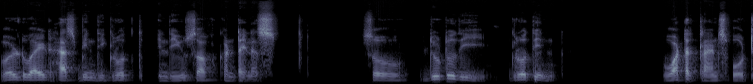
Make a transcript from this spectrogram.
worldwide has been the growth in the use of containers. So due to the growth in water transport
